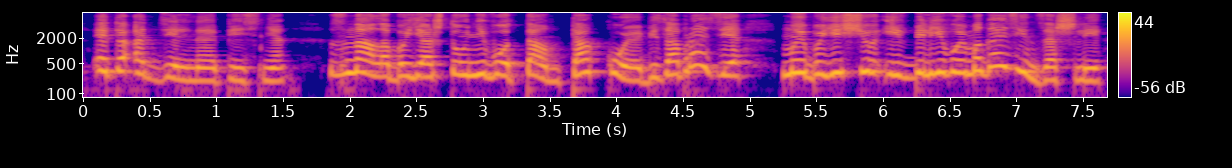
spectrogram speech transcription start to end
– это отдельная песня – Знала бы я, что у него там такое безобразие, мы бы еще и в бельевой магазин зашли.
